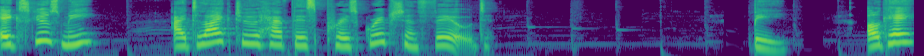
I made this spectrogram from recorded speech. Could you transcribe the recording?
Excuse me, I'd like to have this prescription filled. B. Okay,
